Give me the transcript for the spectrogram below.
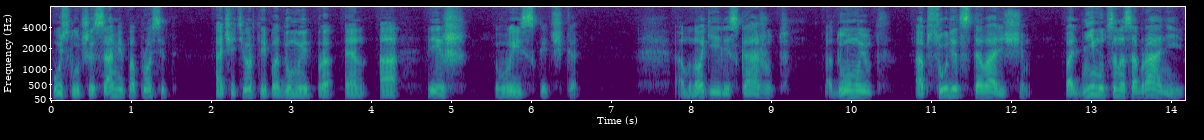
пусть лучше сами попросят». А четвертый подумает про Н.А. «ишь, выскочка». А многие ли скажут, подумают, обсудят с товарищем, поднимутся на собрании,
